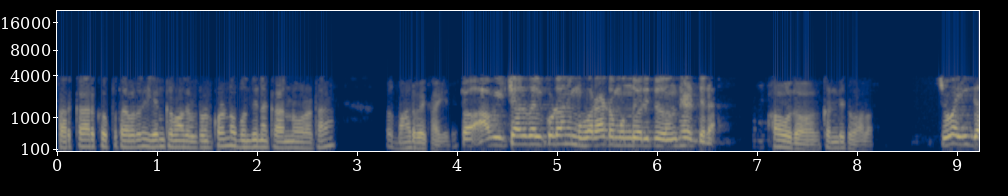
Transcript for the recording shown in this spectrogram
ಸರ್ಕಾರಕ್ಕೂ ಪತ್ರ ಬರೆದಿದೆ ಏನ್ ಕ್ರಮ ತೆಗೆದುಕೊಂಡು ಮುಂದಿನ ಕಾನೂನು ಹೋರಾಟ ಮಾಡಬೇಕಾಗಿದೆ. ಸೊ ಆ ವಿಚಾರದಲ್ಲಿ ಕೂಡ ನಿಮ್ಮ ಹೋರಾಟ ಮುಂದುವರಿತದೆ ಅಂತ ಹೇಳ್ತೀರಾ? ಹೌದು ಹೌದು ಖಂಡಿತವಾಗ ಸೊ ಈಗ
